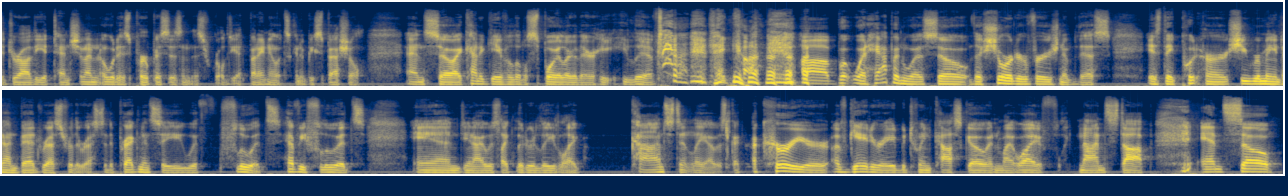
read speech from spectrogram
to draw the attention. I don't know what his purpose is in this world yet, but I know it's going to be special. And so I kind of gave a little spoiler there. He, he lived, thank God. uh, but what happened was so the shorter version of this is they put her, she remained on bed rest for the rest of the pregnancy with fluids, heavy fluids. And, you know, I was like literally like, constantly. I was like a courier of Gatorade between Costco and my wife, like nonstop. And so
